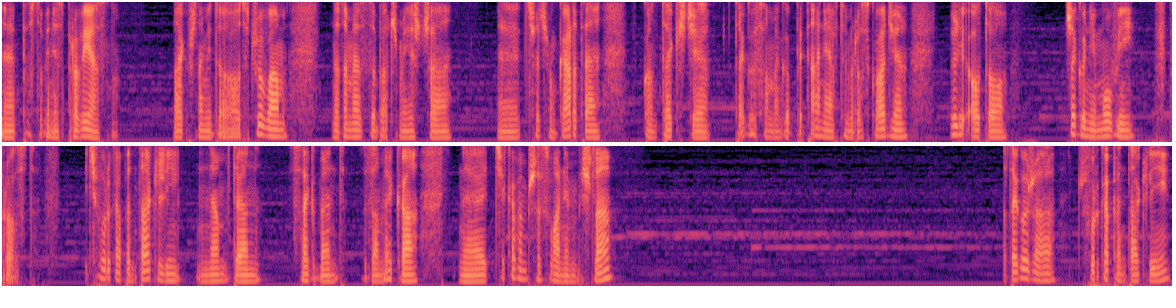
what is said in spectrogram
e, postawienia sprawy jasno. Tak przynajmniej to odczuwam. Natomiast zobaczmy jeszcze e, trzecią kartę w kontekście tego samego pytania w tym rozkładzie, czyli o to, czego nie mówi wprost. I czwórka pentakli nam ten segment zamyka ciekawym przesłaniem, myślę. Dlatego, że czwórka pentakli,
